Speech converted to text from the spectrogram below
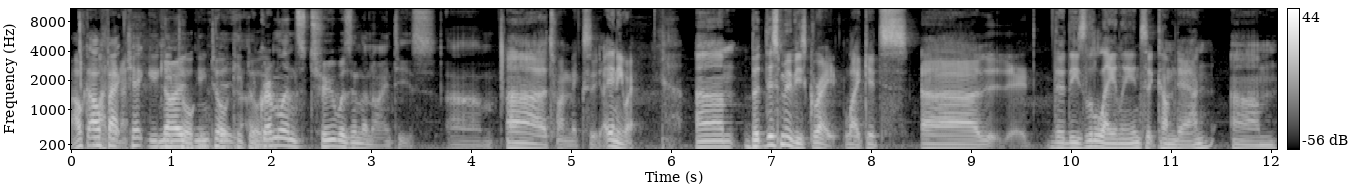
I'll, I'll fact know. check you. Keep no, talking. Talk, keep talking. Gremlins Two was in the nineties. Um, Uh, that's why I mix it. Anyway, um, but this movie's great. Like it's uh, there are these little aliens that come down, um,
